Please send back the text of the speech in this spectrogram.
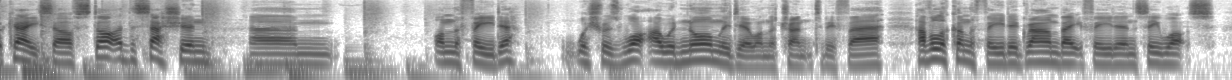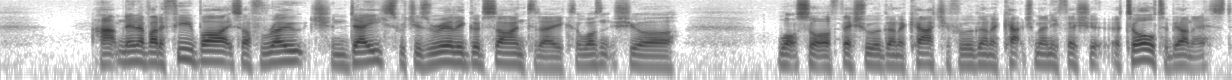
Okay, so I've started the session um, on the feeder, which was what I would normally do on the Trent to be fair. Have a look on the feeder, ground bait feeder and see what's happening. I've had a few bites off roach and dace, which is a really good sign today because I wasn't sure what sort of fish we were going to catch, if we were going to catch many fish at all, to be honest.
